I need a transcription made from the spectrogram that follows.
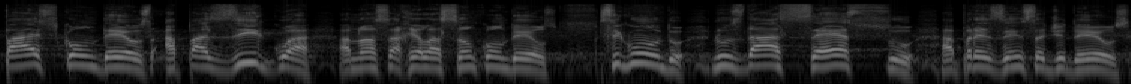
paz com Deus, apazigua a nossa relação com Deus. Segundo, nos dá acesso à presença de Deus.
